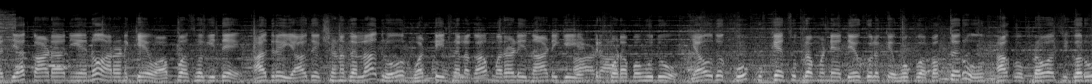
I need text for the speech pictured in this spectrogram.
ಸದ್ಯ ಕಾಡಾನೆಯನ್ನು ಅರಣ್ಯಕ್ಕೆ ವಾಪಸ್ ಹೋಗಿದೆ. ಆದ್ರೆ ಯಾವುದೇ ಕ್ಷಣದಲ್ಲಾದ್ರೂ ಒಂಟಿ ಸಲಗ ಮರಳಿ ನಾಡಿಗೆ ಎಂಟ್ರಿ ಕೊಡಬಹುದು. ಯಾವುದಕ್ಕೂ ಕುಕ್ಕೆ ಸುಬ್ರಹ್ಮಣ್ಯ ದೇಗುಲಕ್ಕೆ ಹೋಗುವ ಭಕ್ತರು ಹಾಗೂ ಪ್ರವಾಸಿಗರು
